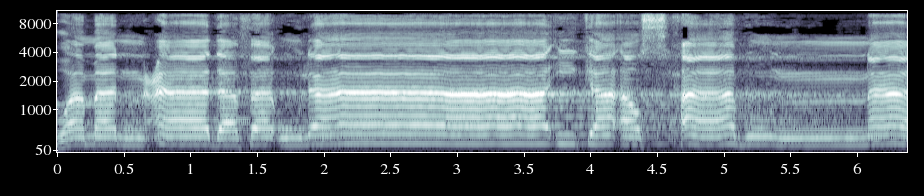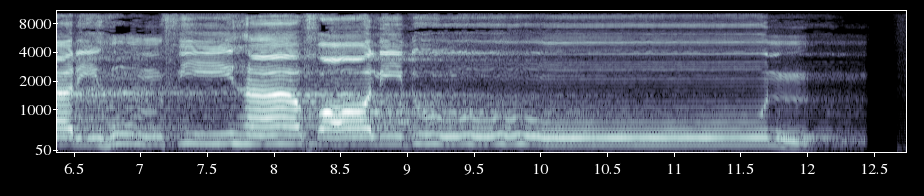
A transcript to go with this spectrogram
ومن عاد فأولئك أصحاب النار هم فيها خالدون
